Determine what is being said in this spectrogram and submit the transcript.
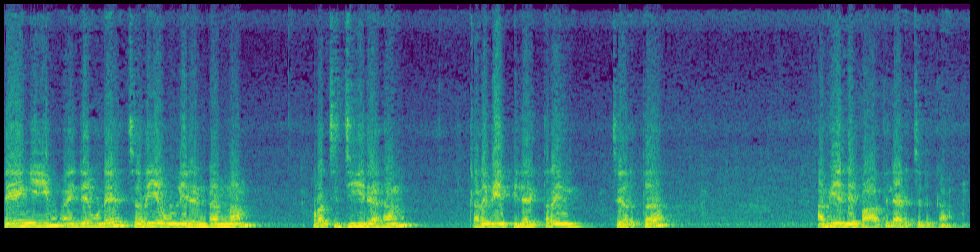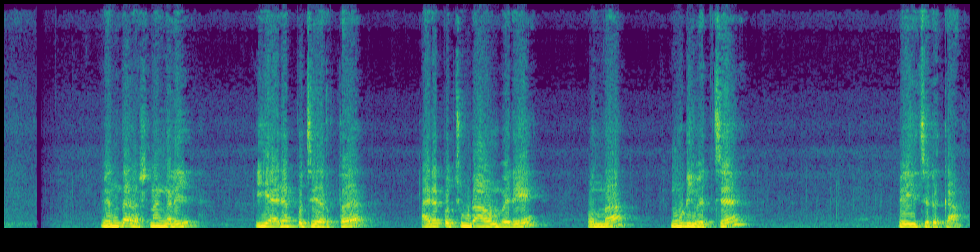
തേങ്ങയും അതിന്റെ കൂടെ ചെറിയ ഉള്ളി രണ്ടെണ്ണം കുറച്ച് ജീരകം കറിവേപ്പില ഇത്രയും ചേർത്ത് അവിയലിന്റെ പാകത്തിൽ അരച്ചെടുക്കാം. വെന്ത കഷ്ണങ്ങളിൽ ഈ അരപ്പ് ചേർത്ത് അരപ്പ് ചൂടാവും വരെ ഒന്ന് മൂടി വെച്ച് വേവിച്ചെടുക്കാം.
